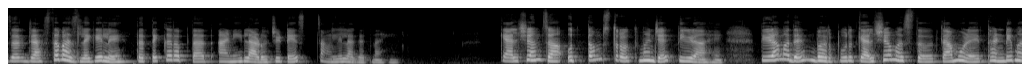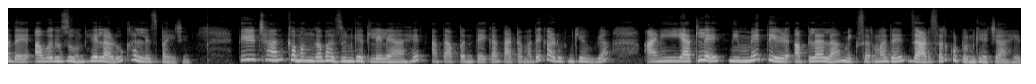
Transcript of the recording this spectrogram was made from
जर जास्त भाजले गेले तर ते करपतात आणि लाडूची टेस्ट चांगली लागत नाही. कॅल्शियमचा उत्तम स्रोत म्हणजे तीळ आहे. तिळामध्ये भरपूर कॅल्शियम असतं त्यामुळे थंडीमध्ये आवर्जून हे लाडू खाल्लेच पाहिजे. तीळ छान खमंग भाजून घेतलेले आहेत. आता आपण ते एका ताटामध्ये काढून घेऊया. आणि यातले निम्मे तीळ आपल्याला मिक्सरमध्ये जाडसर कुटून घ्यायचे आहेत.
